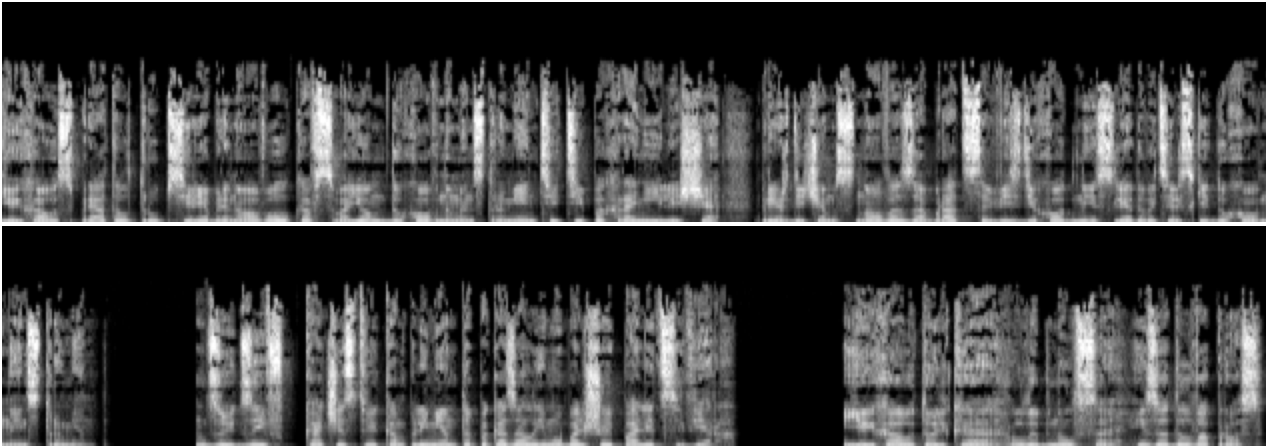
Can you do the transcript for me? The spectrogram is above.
Юйхао спрятал труп серебряного волка в своем духовном инструменте типа хранилища, прежде чем снова забраться в вездеходный исследовательский духовный инструмент. Цзуйцзи в качестве комплимента показал ему большой палец вверх. Юйхао только улыбнулся и задал вопрос.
